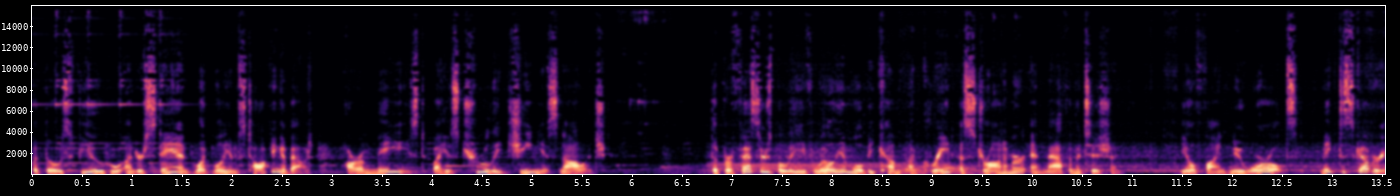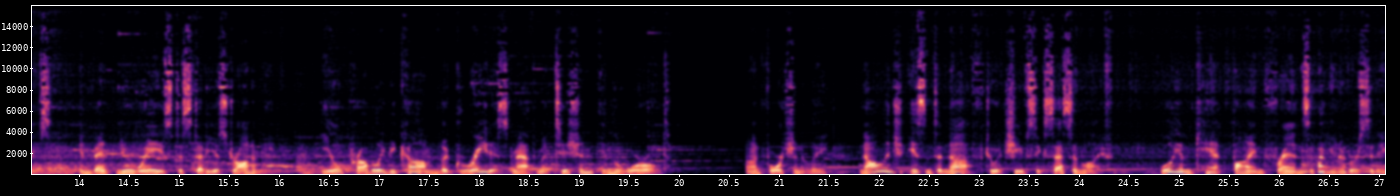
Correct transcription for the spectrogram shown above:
but those few who understand what William's talking about are amazed by his truly genius knowledge. The professors believe William will become a great astronomer and mathematician. He'll find new worlds, make discoveries, invent new ways to study astronomy. He'll probably become the greatest mathematician in the world. Unfortunately, knowledge isn't enough to achieve success in life. William can't find friends at the university.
